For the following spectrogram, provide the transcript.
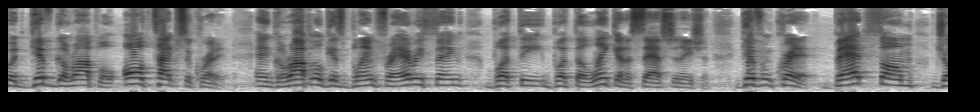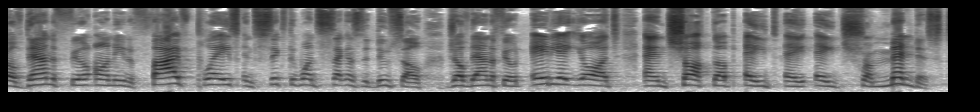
but give Garoppolo all types of credit. And Garoppolo gets blamed for everything but the but the Lincoln assassination. Give him credit. Bad thumb drove down the field, on needed five plays and 61 seconds to do so. Drove down the field 88 yards and chalked up a, a, a tremendous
